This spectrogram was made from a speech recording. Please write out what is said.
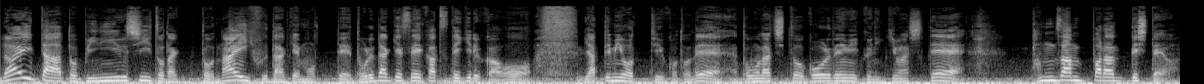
ライターとビニールシートだとナイフだけ持ってどれだけ生活できるかをやってみようっていうことで、友達とゴールデンウィークに行きまして、散々パラでしたよ。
